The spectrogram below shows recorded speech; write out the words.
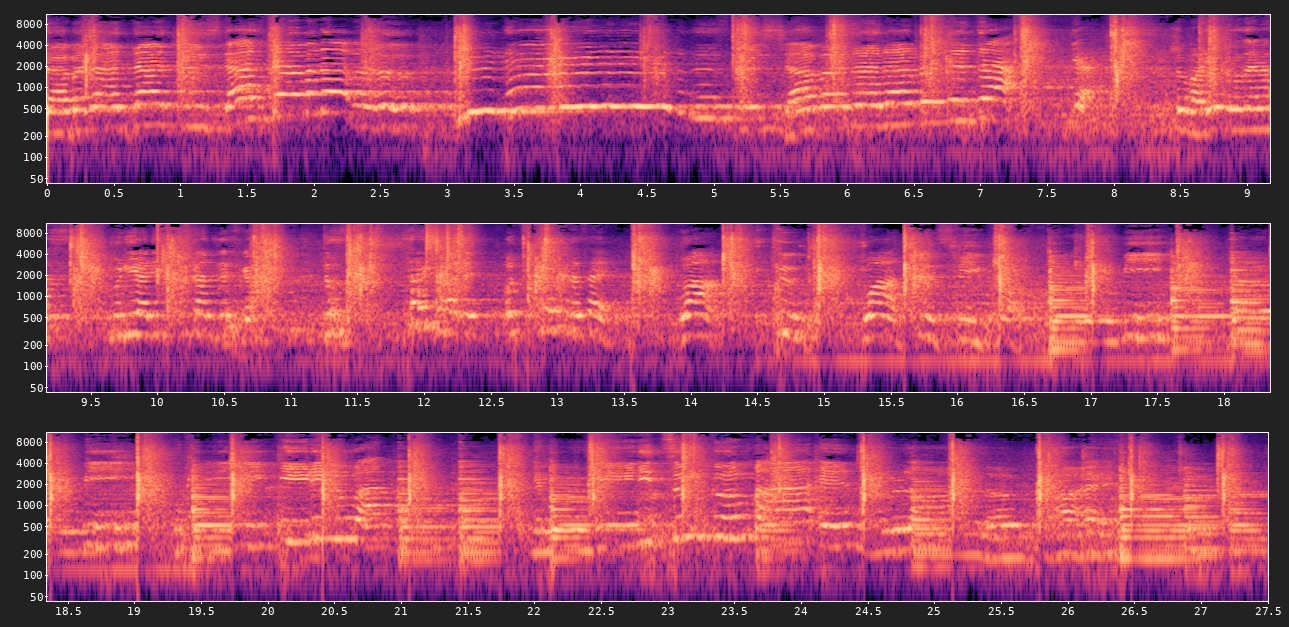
ダバダダツシスダバダブシャバダダバダダいやどうもありがとうございます無理やり聞く感じですがどうぞ最後までお付き合いください one, two, one, two, three, four 海、闇、お気に入りは眠りにつく前のララバイ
